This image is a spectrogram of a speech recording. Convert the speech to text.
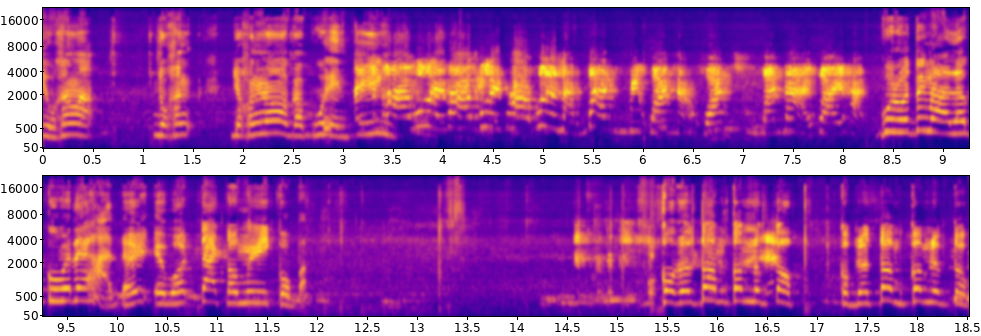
อยู่ข้างหลังอยู่ข้างอยู่ข้างนอกกับกูเห็นจไอ้ริงพาเวอร์พาเวอร์พาเวอร์หลังบ้านมีควันอะควันควันหายควายหันกูรู้ตั้งนานแล้วกูไม่ได้หันเฮ้ยเอเวอร์ใต้โต๊ะไม่มีกบอะกบแล้วต้มก้มแล้วตบกบแล้วต้มก้มแล้วตบ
